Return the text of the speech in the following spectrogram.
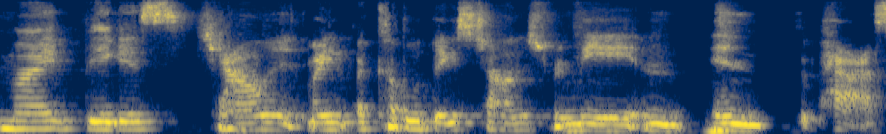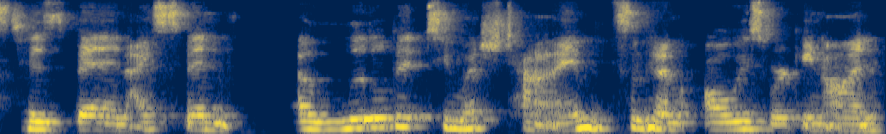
my biggest challenge, my a couple of biggest challenges for me in in the past has been I spend a little bit too much time. Something I'm always working on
